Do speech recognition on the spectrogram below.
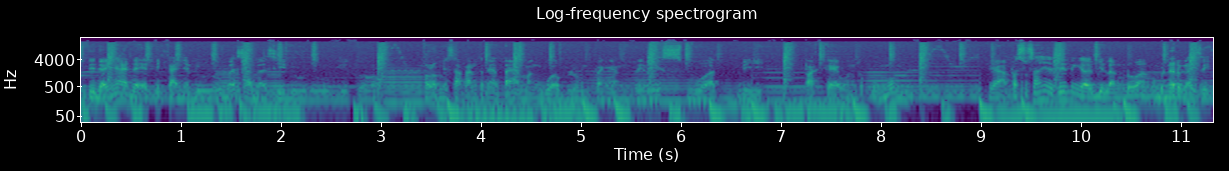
setidaknya ada etikanya dulu basa-basi dulu gitu loh kalau misalkan ternyata emang gue belum pengen rilis buat dipakai untuk umum ya apa susahnya sih tinggal bilang doang? Bener gak sih?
